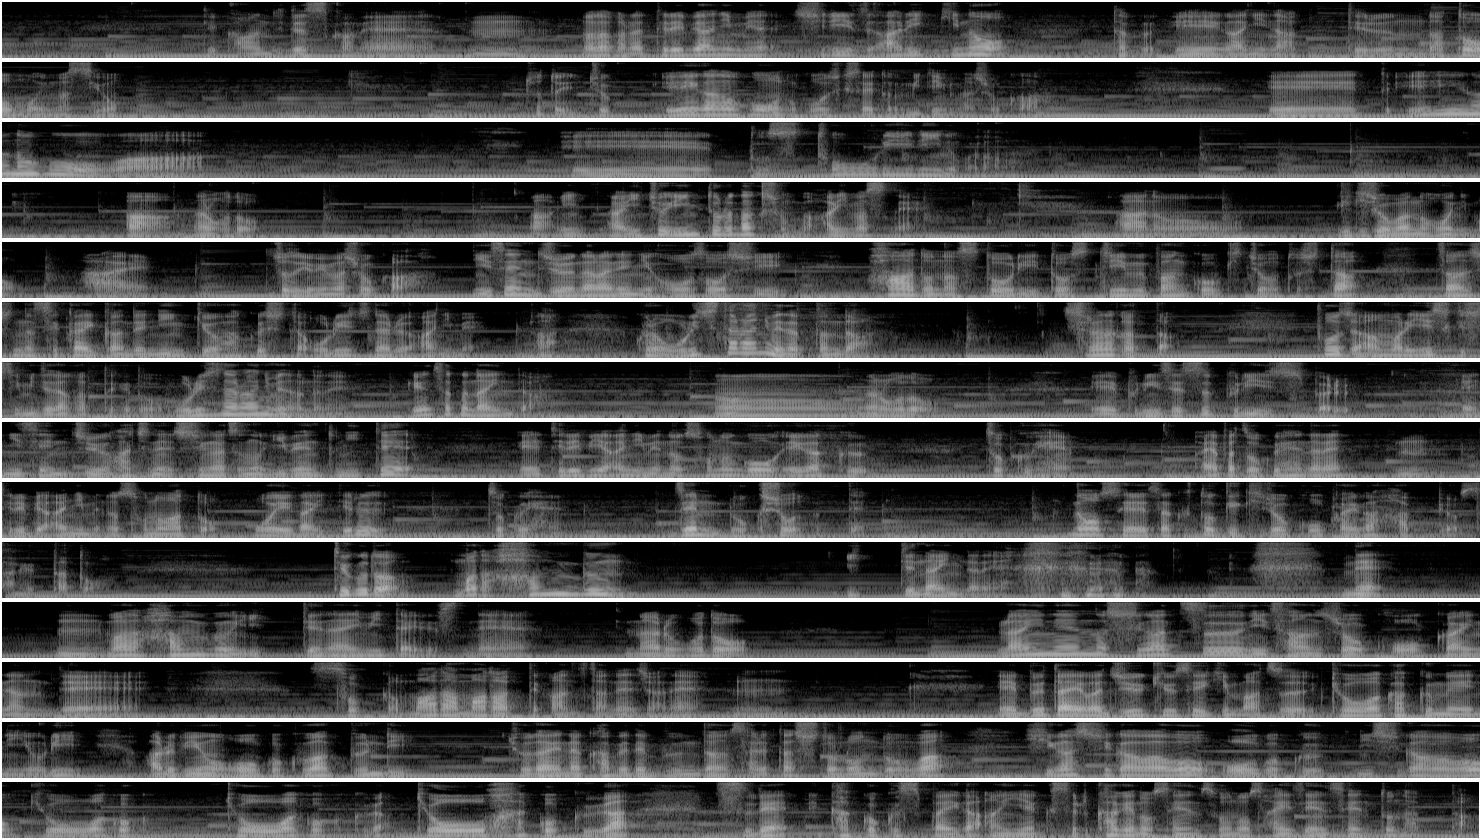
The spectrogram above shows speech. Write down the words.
って感じですかね。うん。まあ、だからテレビアニメシリーズありきの多分映画になってるんだと思いますよ。ちょっと一応映画の方の公式サイトを見てみましょうか。えー、っと、映画の方は、えー、っと、ストーリーでいいのかな？ああなるほど。ああ、一応イントロダクションがありますね。あの、劇場版の方にも。はい。ちょっと読みましょうか。2017年に放送し、ハードなストーリーとスチームパンクを基調とした斬新な世界観で人気を博したオリジナルアニメ。あ、これオリジナルアニメだったんだ。知らなかった。当時あんまり意識して見てなかったけど、オリジナルアニメなんだね。原作ないんだ。あー、なるほど。えー、プリンセス・プリンシパル。えー、2018年4月のイベントにて、えー、テレビアニメのその後を描く続編。あ、やっぱ続編だね。うん。テレビアニメのその後を描いてる続編。全6章だって。の制作と劇場公開が発表されたと。ということは、まだ半分いってないんだね ね。うん、まだ半分いってないみたいですね。なるほど。来年の4月に3章公開なんで、そっか、まだまだって感じだね、じゃあね。うん。え舞台は19世紀末、共和革命により、アルビオン王国は分離。巨大な壁で分断された首都ロンドンは、東側を王国、西側を共和国、共和国が、共和国がすれ、各国スパイが暗躍する影の戦争の最前線となった。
